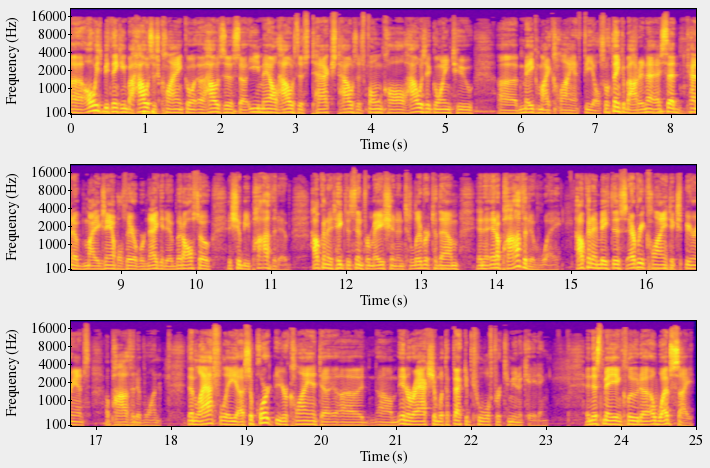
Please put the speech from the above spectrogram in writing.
uh, always be thinking about how is this client going, uh, how is this uh, email, how is this text, how is this phone call, how is it going to make my client feel? So think about it. And I said kind of my examples there were negative, but also it should be positive. How can I take this information and deliver it to them in a, in a positive way? How can I make this every client experience a positive one? Then lastly, support your client um, interaction with effective tools for communicating. And this may include a, a website.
